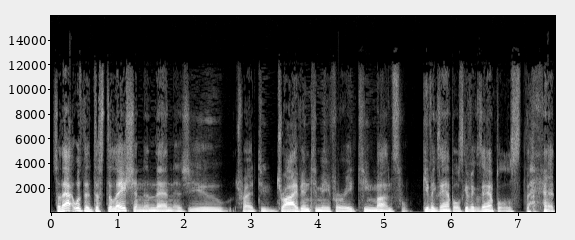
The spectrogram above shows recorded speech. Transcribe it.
So that was the distillation. And then as you tried to drive into me for 18 months, give examples, give examples. That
